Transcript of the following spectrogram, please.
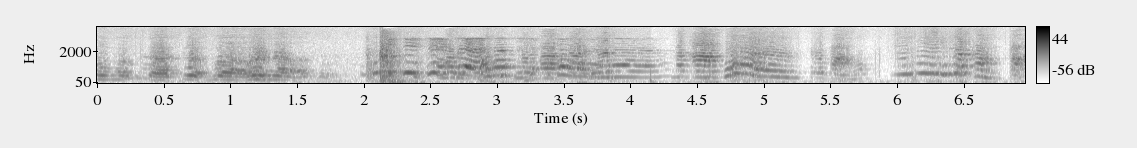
Magtatrabaho na ako. Marunong na bata yan. Nakakuha ng trabaho. Hindi niya kampa.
